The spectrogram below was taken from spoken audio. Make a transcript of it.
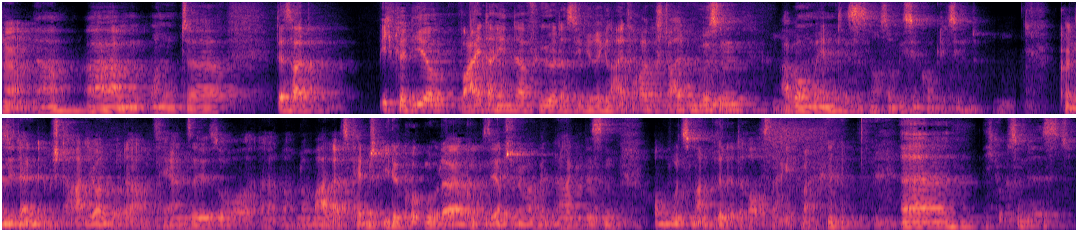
Ja. Ja, ähm, und äh, deshalb, ich plädiere weiterhin dafür, dass wir die Regel einfacher gestalten müssen, aber im Moment ist es noch so ein bisschen kompliziert. Können Sie denn im Stadion oder am Fernsehen so äh, noch normal als Fanspiele gucken oder gucken Sie dann schon immer mit einer gewissen Ombudsmann-Brille drauf, sage ich mal? Ähm, ich gucke zumindest,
